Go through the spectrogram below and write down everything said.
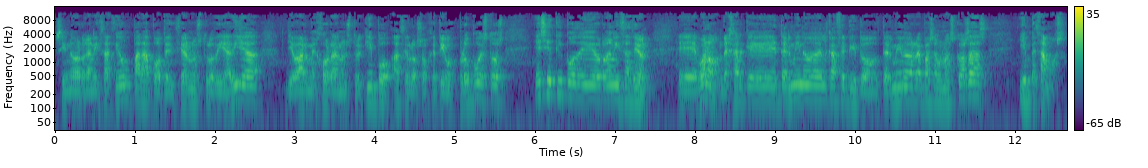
sino organización para potenciar nuestro día a día, llevar mejor a nuestro equipo hacia los objetivos propuestos, ese tipo de organización. Eh, bueno, dejar que termino el cafetito, termino de repasar unas cosas y empezamos.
